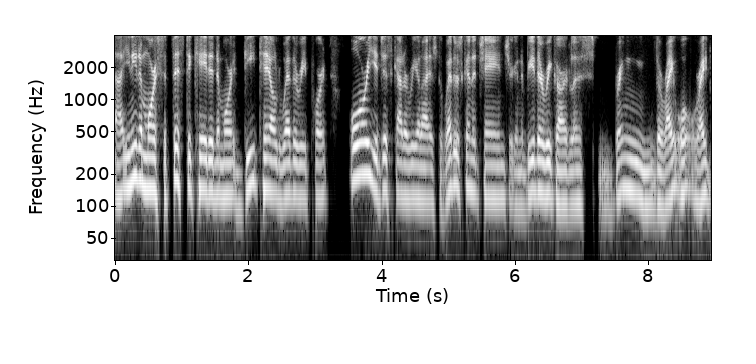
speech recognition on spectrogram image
Uh, you need a more sophisticated, a more detailed weather report, or you just got to realize the weather's going to change. You're going to be there regardless. Bring the right right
